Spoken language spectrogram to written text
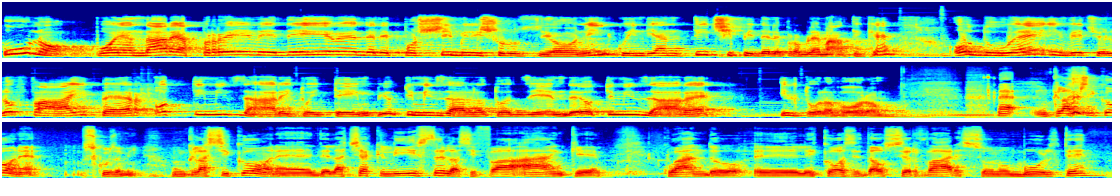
Uno, puoi andare a prevedere delle possibili soluzioni, quindi anticipi delle problematiche, o due, invece lo fai per ottimizzare i tuoi tempi, ottimizzare la tua azienda e ottimizzare il tuo lavoro. Beh, un classicone, scusami, un classicone della checklist la si fa anche quando eh, le cose da osservare sono molte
